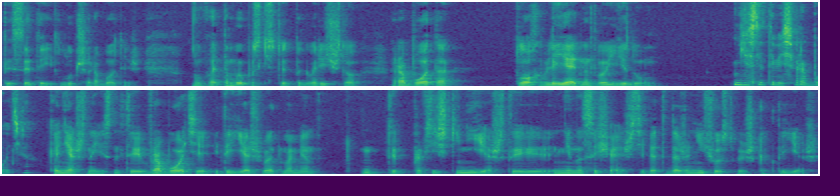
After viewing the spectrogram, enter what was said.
Ты сытый, лучше работаешь. Но в этом выпуске стоит поговорить, что работа плохо влияет на твою еду. Если ты весь в работе. Конечно, если ты в работе и ты ешь в этот момент, ты практически не ешь, ты не насыщаешь себя, ты даже не чувствуешь, как ты ешь.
